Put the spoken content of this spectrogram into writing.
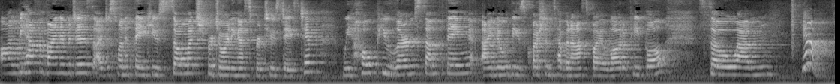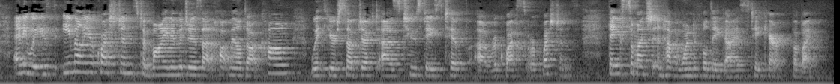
On behalf of Vine Images, I just want to thank you so much for joining us for Tuesday's tip. We hope you learned something. I know these questions have been asked by a lot of people. So um, yeah, anyways, email your questions to vineimages at hotmail.com with your subject as Tuesday's tip uh, requests or questions. Thanks so much and have a wonderful day, guys. Take care. Bye-bye.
